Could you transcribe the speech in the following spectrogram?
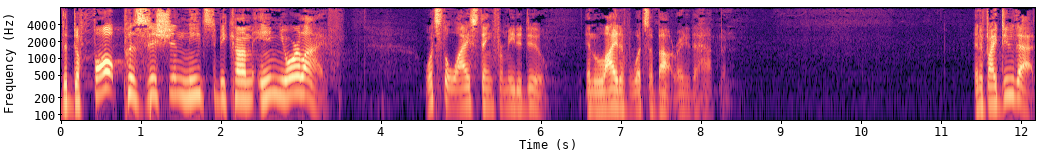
the default position needs to become in your life. What's the wise thing for me to do? In light of what's about ready to happen. And if I do that,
